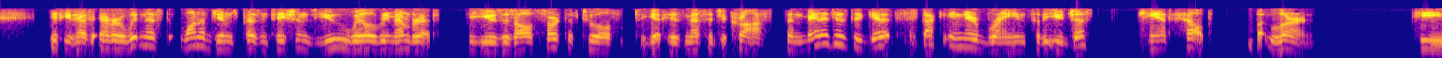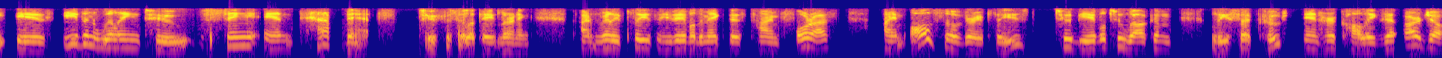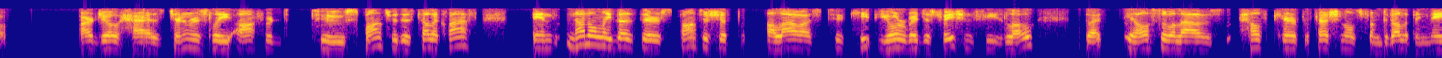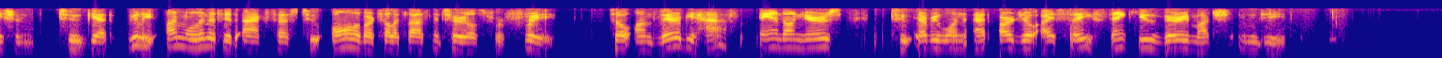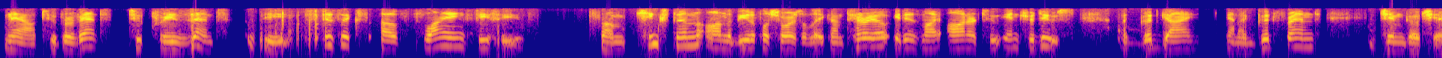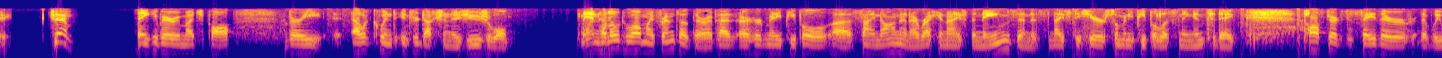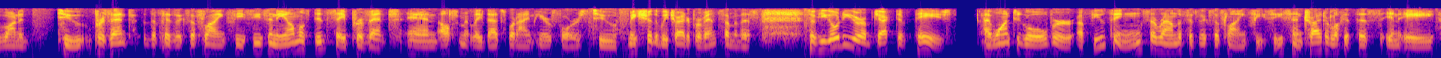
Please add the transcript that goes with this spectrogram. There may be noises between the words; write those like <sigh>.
If you have ever witnessed one of Jim's presentations, you will remember it. He uses all sorts of tools to get his message across and manages to get it stuck in your brain so that you just can't help but learn. He is even willing to sing and tap dance to facilitate learning. I'm really pleased that he's able to make this time for us. I'm also very pleased to be able to welcome Lisa Coote and her colleagues at Arjo. Arjo has generously offered to sponsor this teleclass. And not only does their sponsorship allow us to keep your registration fees low, but it also allows healthcare professionals from developing nations to get really unlimited access to all of our teleclass materials for free. So, on their behalf and on yours, to everyone at Arjo, I say thank you very much indeed. Now, to prevent to present the physics of flying feces from Kingston on the beautiful shores of Lake Ontario. It is my honor to introduce a good guy and a good friend, Jim Gauthier. Jim. Thank you very much, Paul. Very eloquent introduction as usual. And hello to all my friends out there. I've had I heard many people uh, sign on, and I recognize the names, and it's nice to hear so many people listening in today. Paul started to say there that we wanted to present the physics of flying feces, and he almost did say prevent. And ultimately, that's what I'm here for: is to make sure that we try to prevent some of this. So if you go to your objective page, I want to go over a few things around the physics of flying feces and try to look at this in a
